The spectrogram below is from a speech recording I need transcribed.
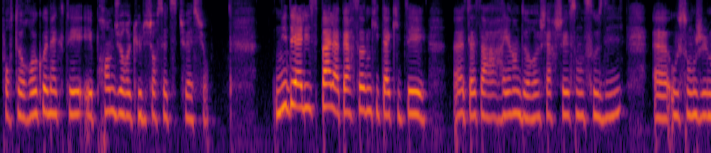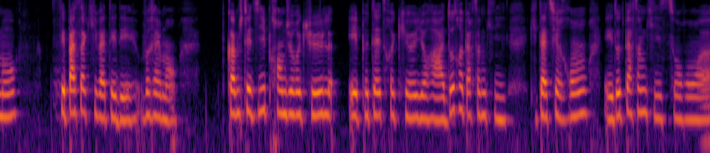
pour te reconnecter et prendre du recul sur cette situation. N'idéalise pas la personne qui t'a quitté. Euh, ça sert à rien de rechercher son sosie euh, ou son jumeau. C'est pas ça qui va t'aider, vraiment. Comme je t'ai dit, prends du recul, et peut-être qu'il y aura d'autres personnes qui, t'attireront et d'autres personnes qui seront euh,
